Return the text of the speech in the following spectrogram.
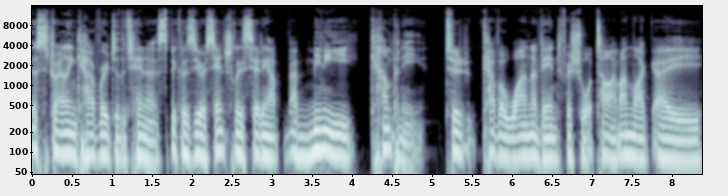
Australian coverage of the tennis because you're essentially setting up a mini company to cover one event for a short time, unlike a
